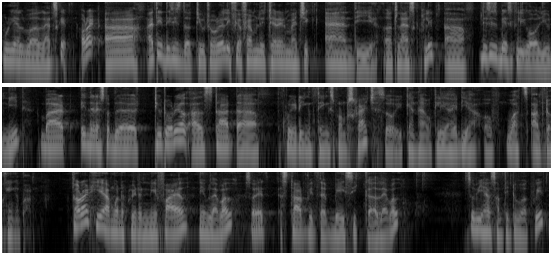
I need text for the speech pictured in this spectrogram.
real world landscape. All right, uh, I think this is the tutorial. If you're familiar with Terrain Magic and the Earth landscape clip, uh, this is basically all you need. But in the rest of the tutorial, I'll start uh, creating things from scratch so you can have a clear idea of what I'm talking about. All right, here I'm going to create a new file, new level. So let's start with the basic uh, level. So we have something to work with.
